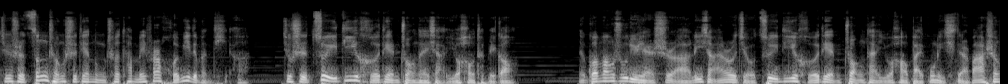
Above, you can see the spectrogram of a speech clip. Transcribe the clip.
就是增程式电动车它没法回避的问题啊。就是最低核电状态下油耗特别高，那官方数据显示啊，理想 L 九最低核电状态油耗百公里七点八升，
